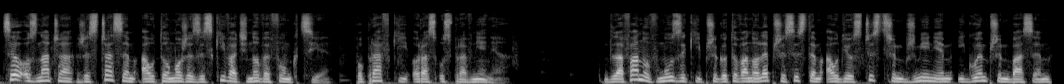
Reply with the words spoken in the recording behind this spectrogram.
co oznacza, że z czasem auto może zyskiwać nowe funkcje, poprawki oraz usprawnienia. Dla fanów muzyki przygotowano lepszy system audio z czystszym brzmieniem i głębszym basem,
